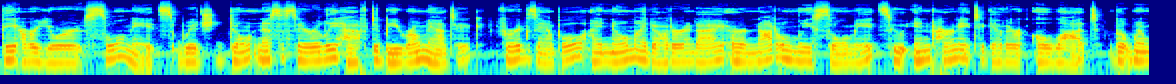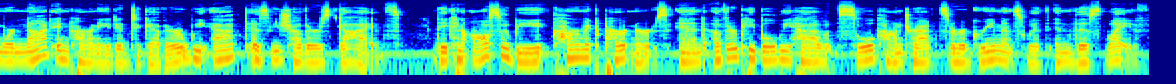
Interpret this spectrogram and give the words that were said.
They are your soulmates, which don't necessarily have to be romantic. For example, I know my daughter and I are not only soulmates who incarnate together a lot, but when we're not incarnated together, we act as each other's guides. They can also be karmic partners and other people we have soul contracts or agreements with in this life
